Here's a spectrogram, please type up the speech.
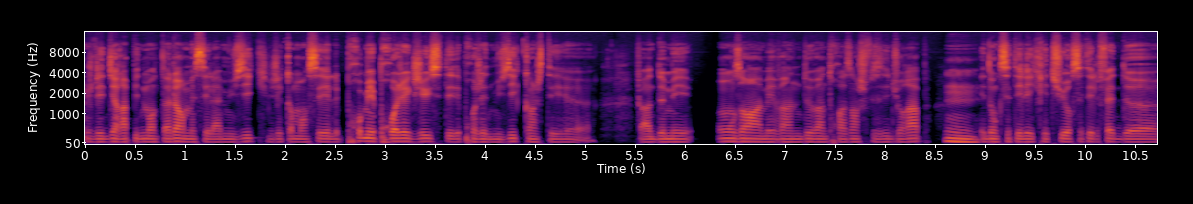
je l'ai dit rapidement tout à l'heure, mais c'est la musique. J'ai commencé, les premiers projets que j'ai eu, c'était des projets de musique quand j'étais, euh, enfin, de mes 11 ans à mes 22, 23 ans, je faisais du rap. Hmm. Et donc, c'était l'écriture, c'était le fait de,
